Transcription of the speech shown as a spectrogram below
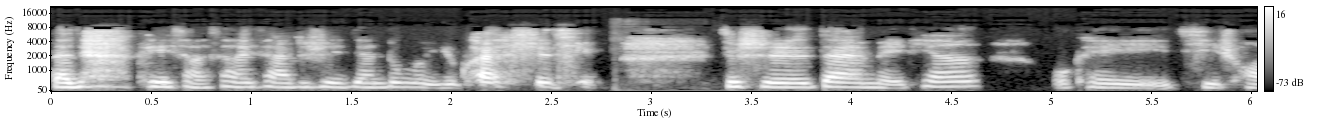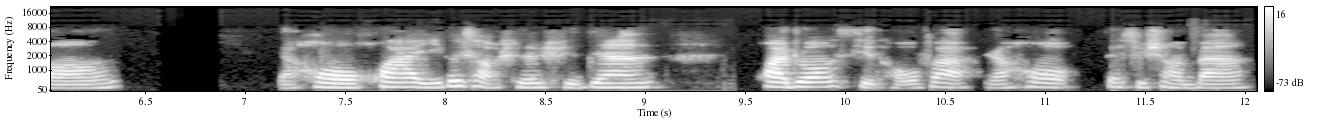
大家 可以想象一下，这是一件多么愉快的事情，就是在每天我可以起床，然后花一个小时的时间化妆、洗头发，然后再去上班，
